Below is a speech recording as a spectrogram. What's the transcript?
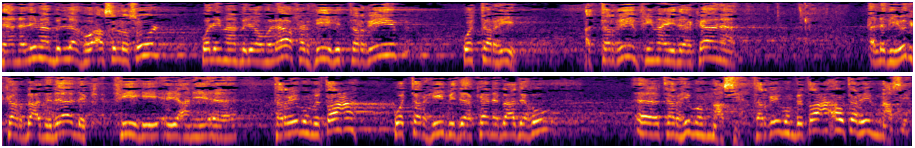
لأن الإيمان بالله هو أصل الأصول والإيمان باليوم الآخر فيه الترغيب والترهيب الترغيب فيما إذا كان الذي يذكر بعد ذلك فيه يعني آه، ترغيب بطاعة والترهيب إذا كان بعده آه، ترهيب معصية. ترغيب بطاعة أو ترهيب معصية.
